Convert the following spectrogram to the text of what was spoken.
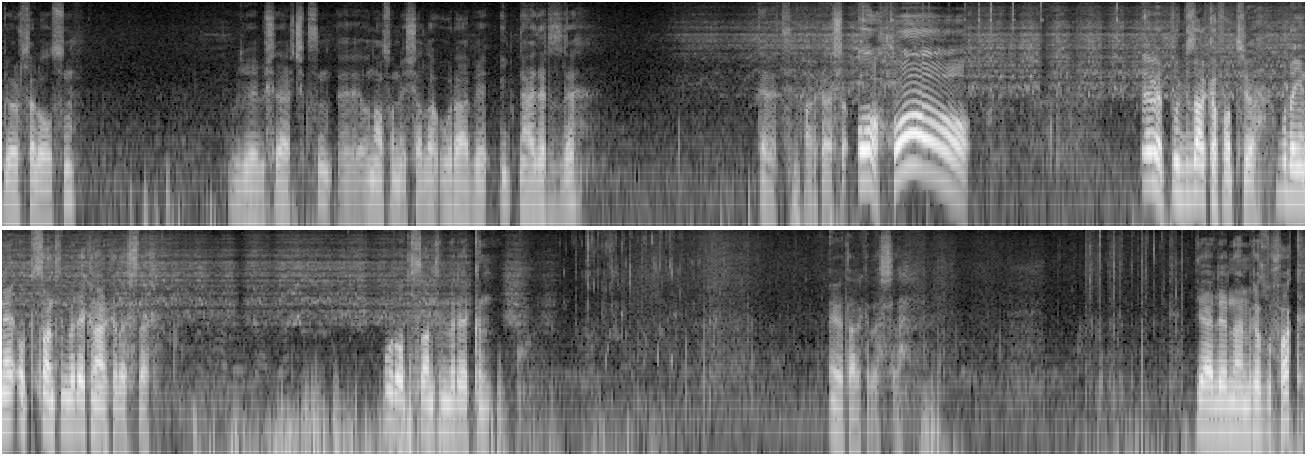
Görsel olsun. Videoya bir şeyler çıksın. Ee, ondan sonra inşallah Uğur abi ikna ederiz de. Evet arkadaşlar. Oho! Evet bu güzel kafa atıyor. Bu da yine 30 santimlere yakın arkadaşlar. Bu da 30 santimlere yakın. Evet arkadaşlar. Diğerlerinden biraz ufak.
